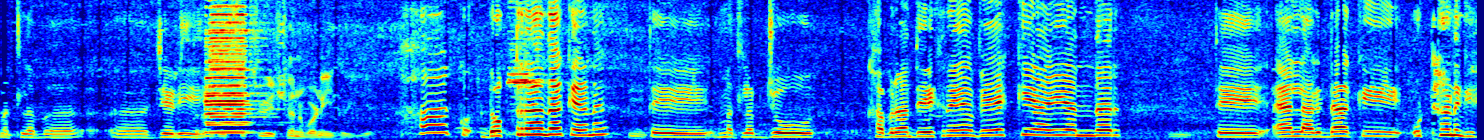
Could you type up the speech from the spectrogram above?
ਮਤਲਬ ਜਿਹੜੀ ਸਿਚੁਏਸ਼ਨ ਬਣੀ ਹੋਈ ਹੈ। ਹਾਂ ਡਾਕਟਰਾਂ ਦਾ ਕਹਿਣਾ ਤੇ ਮਤਲਬ ਜੋ ਖਬਰਾਂ ਦੇਖ ਰਹੇ ਆ ਵੇਖ ਕੇ ਆਏ ਅੰਦਰ ਤੇ ਇਹ ਲੱਗਦਾ ਕਿ ਉੱਠਣਗੇ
